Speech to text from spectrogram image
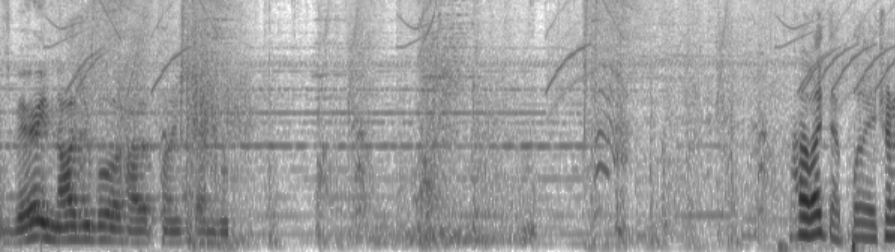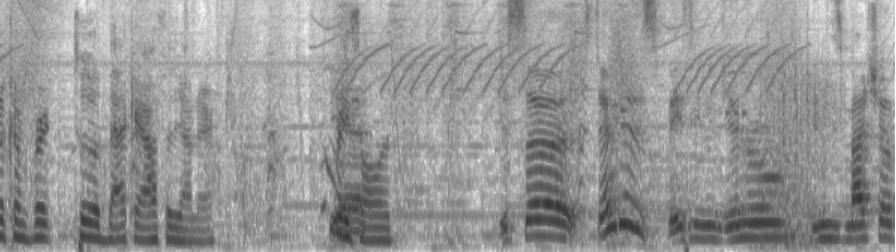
is very knowledgeable of how to punish that move. I like that play. Trying to convert to a back air off the down there. Pretty Yeah. solid. This uh Sterga's spacing in general in this matchup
